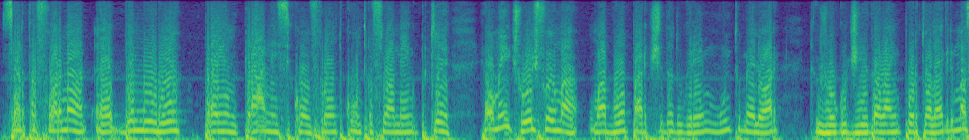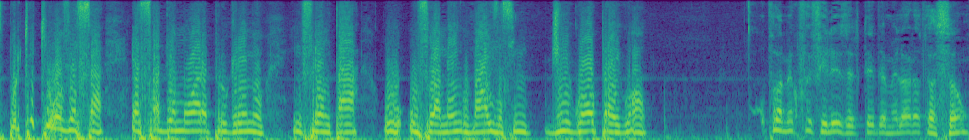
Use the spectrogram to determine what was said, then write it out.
de certa forma, é, demorou para entrar nesse confronto contra o Flamengo, porque realmente hoje foi uma, uma boa partida do Grêmio, muito melhor que o jogo de ida lá em Porto Alegre, mas por que, que houve essa, essa demora para o Grêmio enfrentar o, o Flamengo mais assim, de igual para igual? O Flamengo foi feliz, ele teve a melhor atuação,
